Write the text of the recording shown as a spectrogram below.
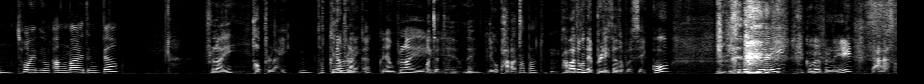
음, 저희 그 악마의 등뼈, 플라이 더 플라이 음, 더 그냥 플라이. 플라이인가요? 그냥 플라이 어쨌든 네. 음, 그리고 바바둑 바바둑, 음, 바바둑은 넷플릭스에서 볼 수 있고 구글 플레이. 구글 플레이 알아서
